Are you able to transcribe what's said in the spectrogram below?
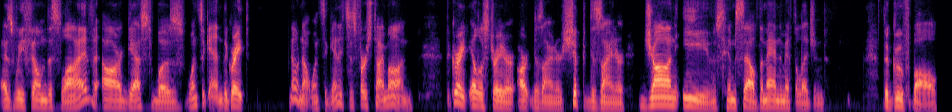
as we filmed this live, our guest was once again the great, no, not once again, it's his first time on, the great illustrator, art designer, ship designer, John Eaves himself, the man, the myth, the legend, the goofball,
